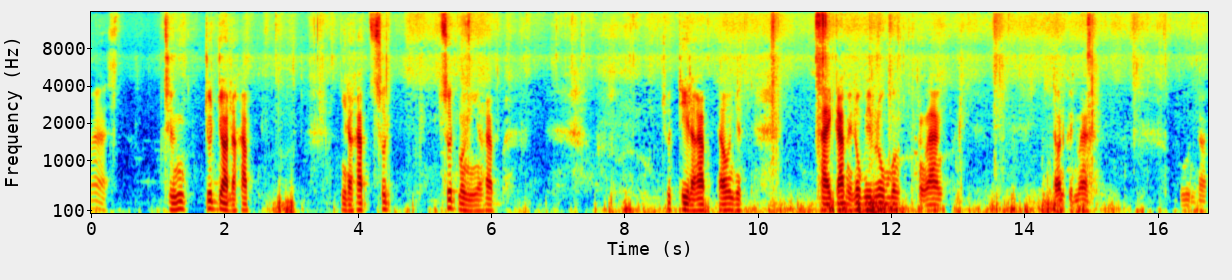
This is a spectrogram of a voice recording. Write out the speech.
มาถึงจุดยอดแล้วครับ นี่แหละครับสุดสุดมองนี้นะครับ ชุดทีแล้วครับแล้วจะถ่ายกราฟให้ลูกวิบลูกเมืองข้างล่าง ตอนขึ้นมาสูงครับ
